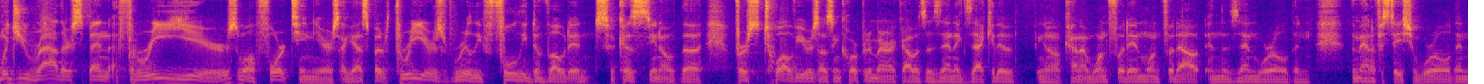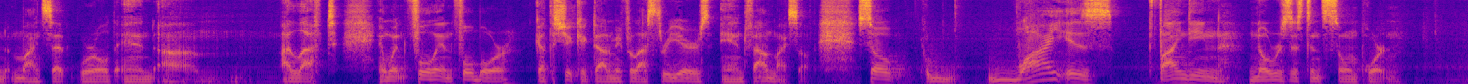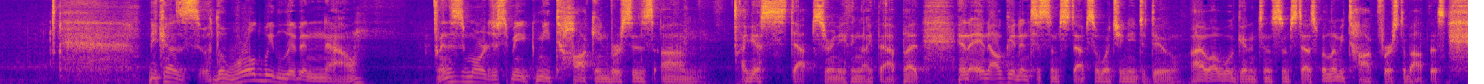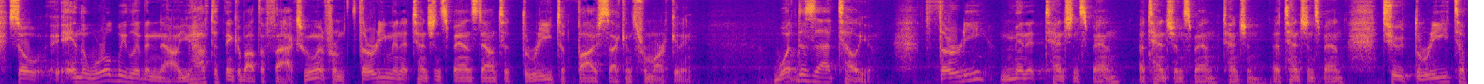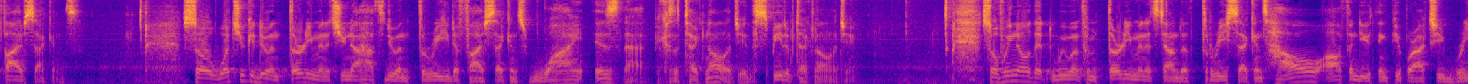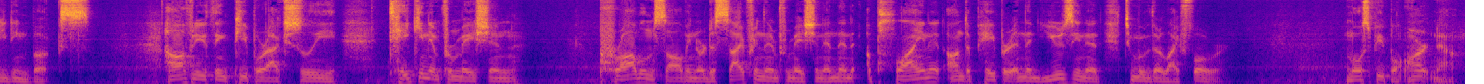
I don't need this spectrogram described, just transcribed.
would you rather spend three years, well, 14 years, I guess, but three years really fully devoted? So, because, you know, the first 12 years I was in corporate America, I was a Zen executive, you know, kind of one foot in, one foot out in the Zen world and the manifestation world and mindset world. And um, I left and went full in, full bore, got the shit kicked out of me for the last three years and found myself. So, why is finding no resistance so important? Because the world we live in now, and this is more just me me talking versus um, I guess steps or anything like that. But and and I'll get into some steps of what you need to do. I, I, will get into some steps, but let me talk first about this. So in the world we live in now, you have to think about the facts. We went from 30 minute tension spans down to three to five seconds for marketing. What does that tell you? 30 minute tension span, attention span, tension, attention span to three to five seconds. So, what you could do in 30 minutes, you now have to do in three to five seconds. Why is that? Because of technology, the speed of technology. So, if we know that we went from 30 minutes down to three seconds, how often do you think people are actually reading books? How often do you think people are actually taking information, problem solving, or deciphering the information, and then applying it onto paper and then using it to move their life forward? Most people aren't now.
